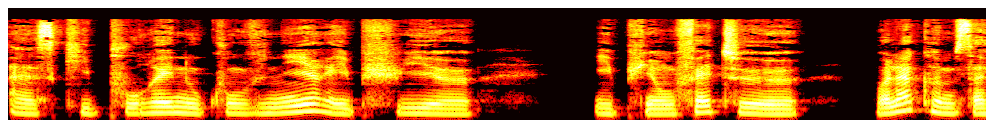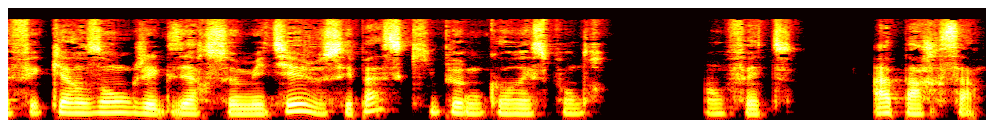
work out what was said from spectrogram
à ce qui pourrait nous convenir et puis et puis en fait voilà comme ça fait 15 ans que j'exerce ce métier, je sais pas ce qui peut me correspondre en fait à part ça.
